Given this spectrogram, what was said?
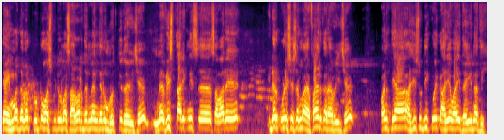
ત્યાં હિંમતનગર પ્લુટો હોસ્પિટલમાં સારવાર દરમિયાન તેનું મૃત્યુ થયું છે. મેં વીસ તારીખની સવારે ઈડર પોલીસ સ્ટેશનમાં એફઆઈઆર કરાવી છે, પણ ત્યાં હજી સુધી કોઈ કાર્યવાહી થઈ નથી.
